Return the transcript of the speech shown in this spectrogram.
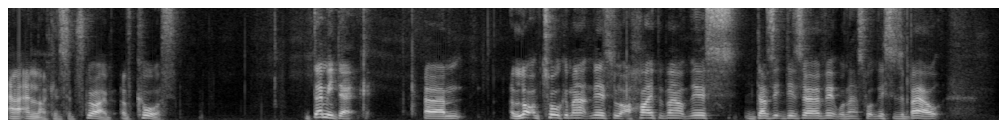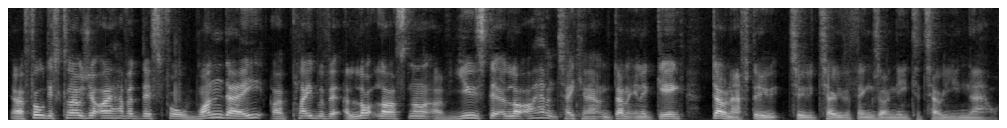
uh, and like and subscribe, of course. Demi-Deck. Um, a lot of talk about this, a lot of hype about this. Does it deserve it? Well, that's what this is about. Uh, full disclosure, I have had this for one day. I've played with it a lot last night. I've used it a lot. I haven't taken out and done it in a gig. Don't have to to tell you the things I need to tell you now.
